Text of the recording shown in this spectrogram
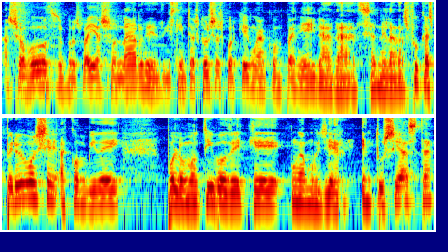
a súa voz vos vai a sonar de distintas cousas porque é unha compañeira da Xanela das Fucas, pero eu hoxe a convidei polo motivo de que unha muller entusiasta,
